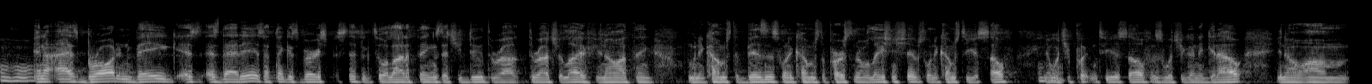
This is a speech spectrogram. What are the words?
Mm-hmm. And as broad and vague as, as that is, I think it's very specific to a lot of things that you do throughout throughout your life. You know, I think when it comes to business, when it comes to personal relationships, when it comes to yourself, you know, mm-hmm. what you put into yourself is what you're gonna get out. You know, um,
